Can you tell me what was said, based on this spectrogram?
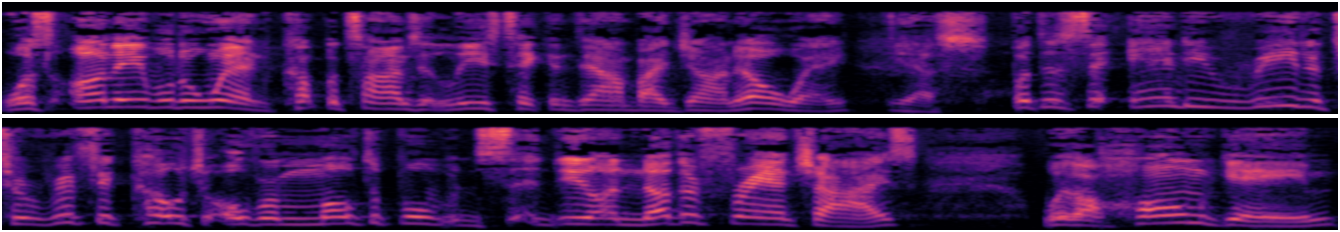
was unable to win. A couple times at least taken down by John Elway. Yes. But this is Andy Reid, a terrific coach over multiple, you know, another franchise with a home game.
